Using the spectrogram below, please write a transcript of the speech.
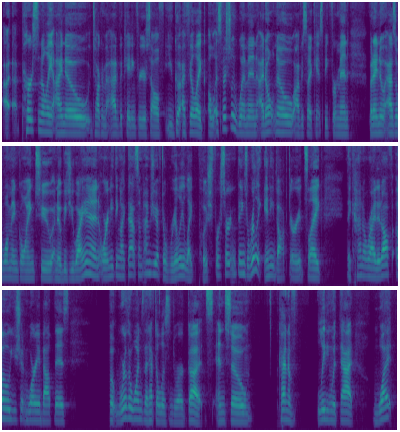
I, personally, I know talking about advocating for yourself, you go, I feel like, especially women, I don't know, obviously I can't speak for men, but I know as a woman going to an OBGYN or anything like that, sometimes you have to really like push for certain things, or really any doctor. It's like they kind of write it off. Oh, you shouldn't worry about this. But we're the ones that have to listen to our guts. And so, kind of leading with that, what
